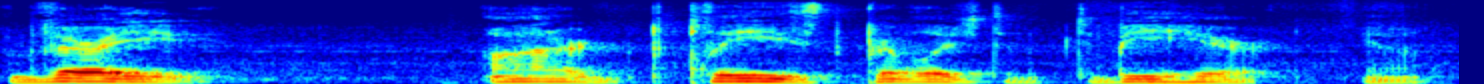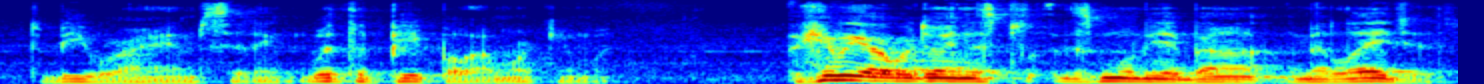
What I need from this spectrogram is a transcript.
very honored, pleased, privileged to, to be here. You know, to be where I am sitting with the people I'm working with. Here we are. We're doing this this movie about the Middle Ages,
